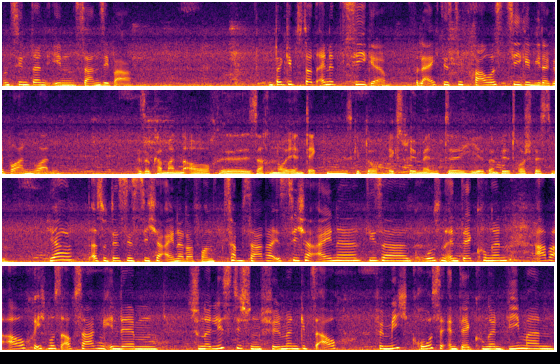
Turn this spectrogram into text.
und sind dann in Sansibar. Und dann gibt es dort eine Ziege. Vielleicht ist die Frau als Ziege wiedergeboren worden. Also kann man auch äh, Sachen neu entdecken. Es gibt auch Experimente hier beim Bildrausch Festival. Ja, also das ist sicher einer davon. Samsara ist sicher eine dieser großen Entdeckungen. Aber auch, ich muss auch sagen, in den journalistischen Filmen gibt es auch für mich große Entdeckungen, wie man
